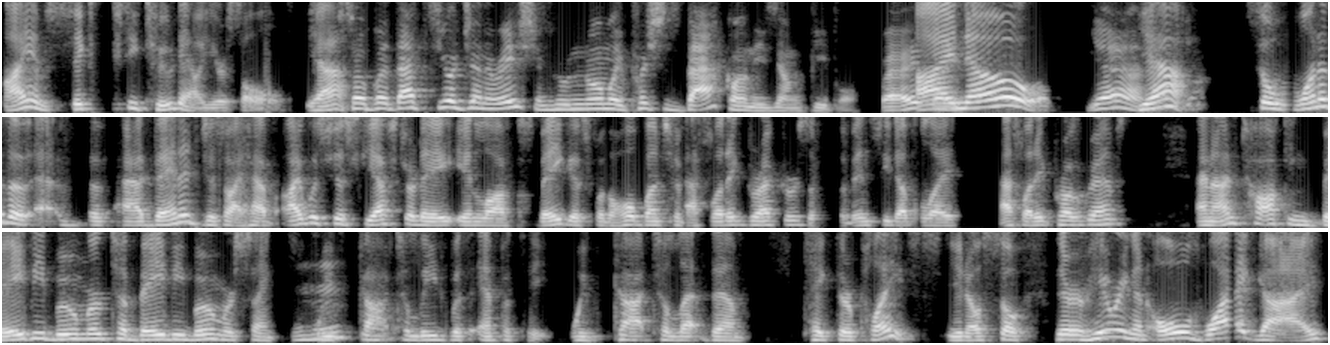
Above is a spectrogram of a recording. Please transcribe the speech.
I am 62 now years old. Yeah. So, but that's your generation who normally pushes back on these young people, right? I like, know. Yeah. Yeah. So one of the advantages I have, I was just yesterday in Las Vegas with a whole bunch of athletic directors of NCAA athletic programs. And I'm talking baby boomer to baby boomer saying, mm-hmm. we've got to lead with empathy. We've got to let them take their place. You know, so they're hearing an old white guy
